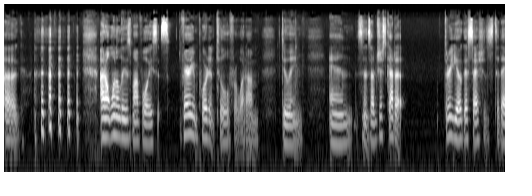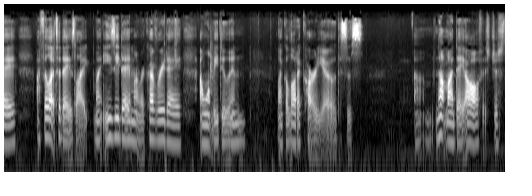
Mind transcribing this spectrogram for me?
ugh. I don't want to lose my voice. It's a very important tool for what I'm doing. And since I've just got a three yoga sessions today. I feel like today's like my easy day, my recovery day. I won't be doing like a lot of cardio. This is um, not my day off, it's just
